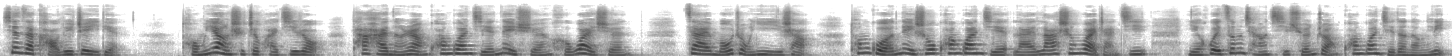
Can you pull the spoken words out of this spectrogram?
现在考虑这一点，同样是这块肌肉，它还能让髋关节内旋和外旋。在某种意义上，通过内收髋关节来拉伸外展肌，也会增强其旋转髋关节的能力。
